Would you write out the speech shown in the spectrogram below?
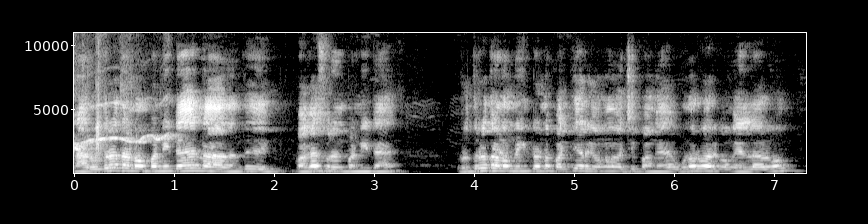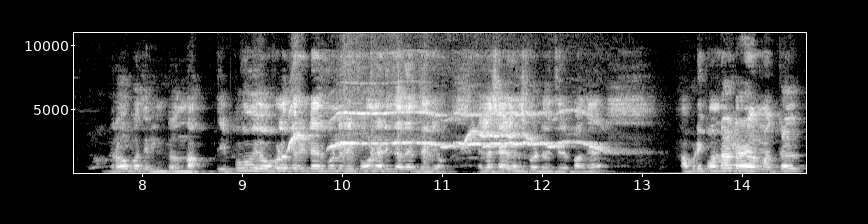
நான் ருத்ரதாண்டவம் பண்ணிட்டேன். நான் வந்து பகாசுரன் பண்ணிட்டேன். ருத்ரதானம் ரிங்டோன்னா பக்தியாக இருக்கவங்களாம் வச்சுப்பாங்க. உணர்வாக இருக்கவங்க எல்லாரும் திரௌபதி ரிங்டோன் தான். இப்பவும் எவ்வளோ பேர்கிட்ட இருக்கும்னு நீ ஃபோன் அடித்தாதான் தெரியும். எல்லாம் சைலன்ஸ் போட்டு வச்சுருப்பாங்க. அப்படி கொண்டாடுற மக்கள்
